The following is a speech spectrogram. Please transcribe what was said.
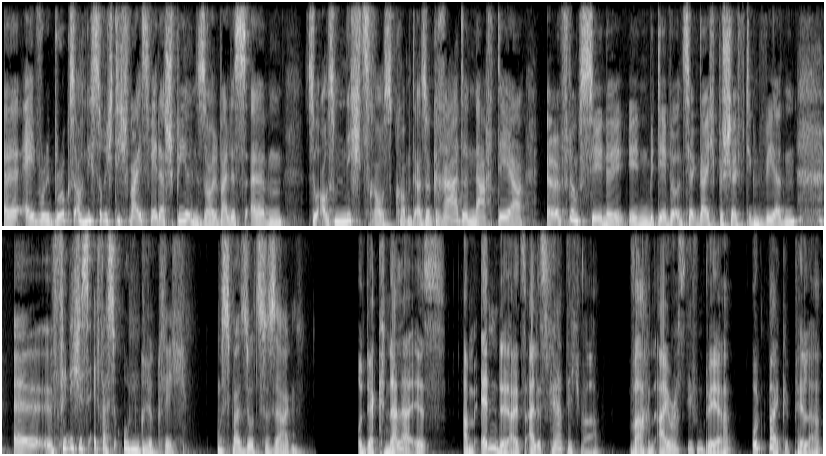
äh, Avery Brooks auch nicht so richtig weiß, wer das spielen soll, weil es ähm, so aus dem Nichts rauskommt. Also gerade nach der Eröffnungsszene, in, mit der wir uns ja gleich beschäftigen werden, äh, finde ich es etwas unglücklich, um es mal so zu sagen. Und der Knaller ist, am Ende, als alles fertig war, waren Ira Stephen Bear und Michael Piller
